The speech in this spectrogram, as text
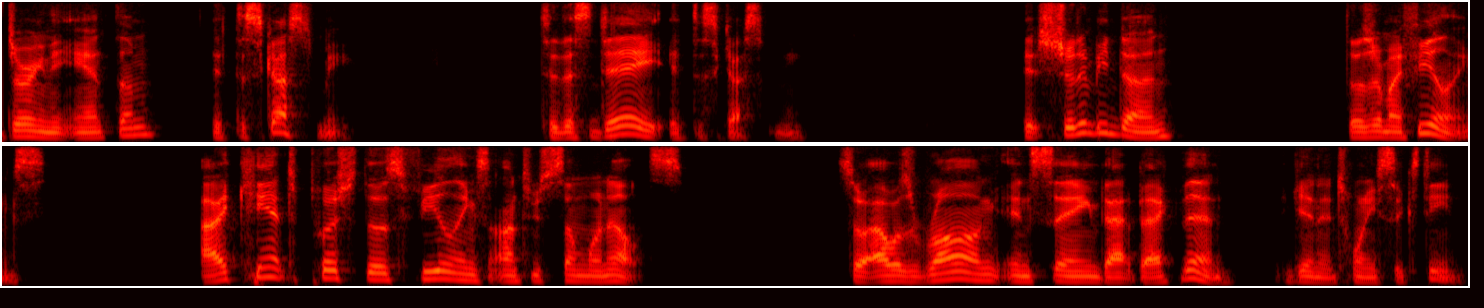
during the anthem, it disgusts me. To this day, it disgusts me. It shouldn't be done. Those are my feelings. I can't push those feelings onto someone else. So I was wrong in saying that back then, again in 2016.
